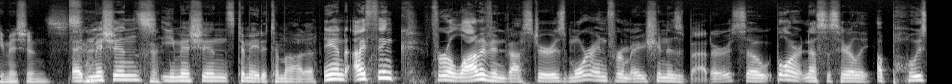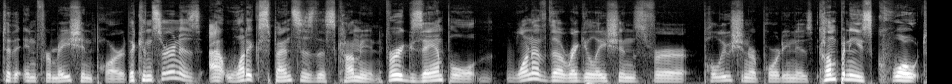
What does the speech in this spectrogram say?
emissions. admissions, emissions, tomato, tomato. And I think for a lot of investors, more information is better. So people aren't necessarily opposed to the information part. The concern is at what expense is this coming? For example, one of the regulations for pollution reporting is companies, quote,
